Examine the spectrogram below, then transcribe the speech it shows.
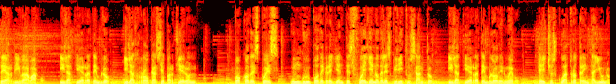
de arriba abajo, y la tierra tembló, y las rocas se partieron. Poco después, un grupo de creyentes fue lleno del Espíritu Santo, y la tierra tembló de nuevo. Hechos 4:31.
